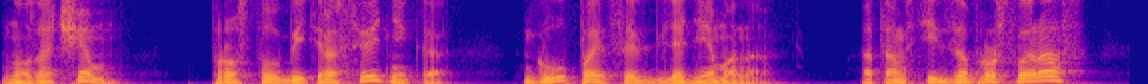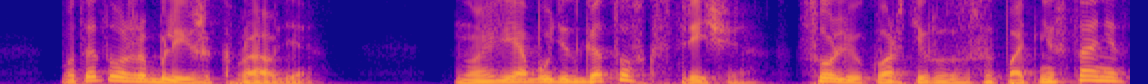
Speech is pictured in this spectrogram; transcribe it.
Но зачем? Просто убить рассветника? Глупая цель для демона. Отомстить за прошлый раз? Вот это уже ближе к правде. Но Илья будет готов к встрече. Солью квартиру засыпать не станет,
